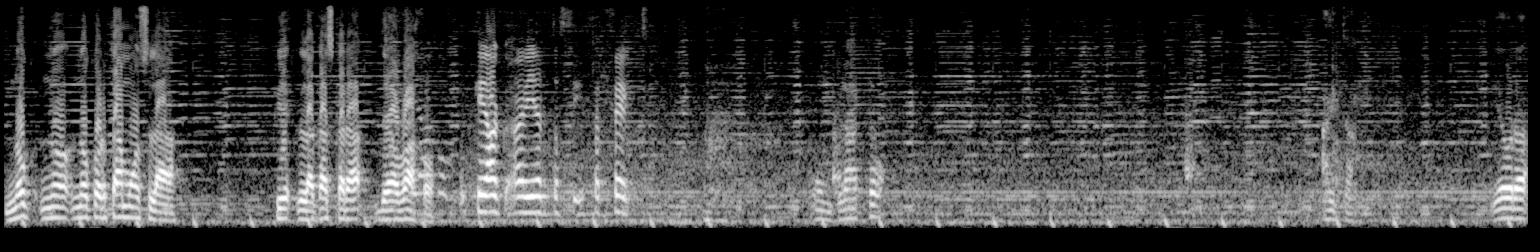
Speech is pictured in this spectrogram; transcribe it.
No, no, no cortamos la, la cáscara de abajo. Queda abierto así. Perfecto. Un plato. Ahí está. Y ahora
